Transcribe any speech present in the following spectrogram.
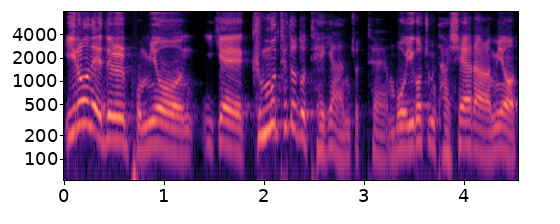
이런 애들 보면 이게 근무 태도도 되게 안 좋대. 뭐 이거 좀 다시 해라 하면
